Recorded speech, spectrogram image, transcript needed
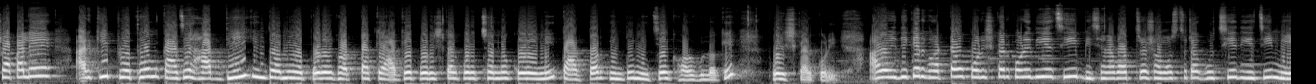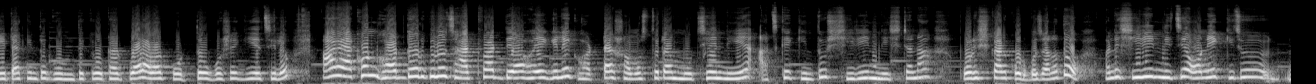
সকালে আর কি প্রথম কাজে হাত দিয়েই কিন্তু আমি ওপরের ঘরটাকে আগে পরিষ্কার পরিচ্ছন্ন করে নিই, তারপর কিন্তু নিচের ঘরগুলোকে পরিষ্কার করি। আর ওই দিকের ঘরটাও পরিষ্কার করে দিয়েছি, বিছানাপত্র সমস্তটা গুছিয়ে দিয়েছি, মেয়েটা কিন্তু ঘুম থেকে ওঠার পর আবার পড়তেও বসে গিয়েছিল। আর এখন ঘর দোরগুলো ঝাটফাট দেওয়া হয়ে গেলে ঘরটা সমস্তটা মুছে নিয়ে আজকে কিন্তু সিঁড়ির নিচটা না পরিষ্কার করব, জানো তো? মানে সিঁড়ির নিচে অনেক কিছু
